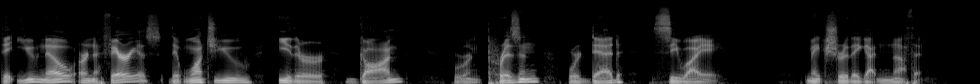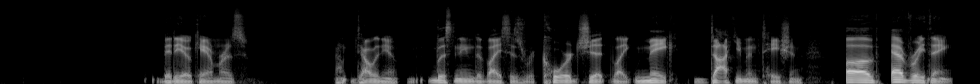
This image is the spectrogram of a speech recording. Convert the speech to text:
that you know are nefarious, that want you either gone or in prison or dead, CYA. Make sure they got nothing. Video cameras, I'm telling you, listening devices record shit, like make documentation of everything.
